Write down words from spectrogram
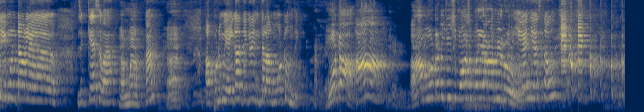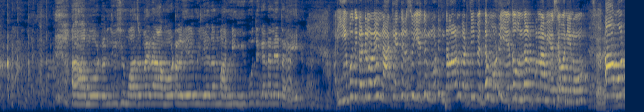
చేయమంటావులే కేశవా అమ్మా. అప్పుడు మీ అయ్యగారి దగ్గర ఇంతలా మూట ఉంది. మూట? ఆ. ఆ మూటను చూసి మోసపోయారా మీరు? ఏం చేస్తావు? ఆ మూటను చూసి మోసపోయారా ఆ మూటలో ఏమీ లేదమ్మా అన్ని ఈ బుద్ధి గడ్డలే తల్లి. ఈ బుద్ధి గడ్డలోనే నాకేం తెలుసు ఎందుకు మూట ఇంతలా కడితే ఈ పెద్ద మూట ఏదో ఉందనుకున్నాను వేసేవా నేను? సరే. ఆ మూట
